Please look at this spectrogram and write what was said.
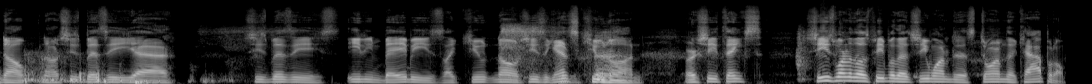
no, no, she's busy. Uh, she's busy eating babies like Q. No, she's against QAnon, or she thinks she's one of those people that she wanted to storm the Capitol.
